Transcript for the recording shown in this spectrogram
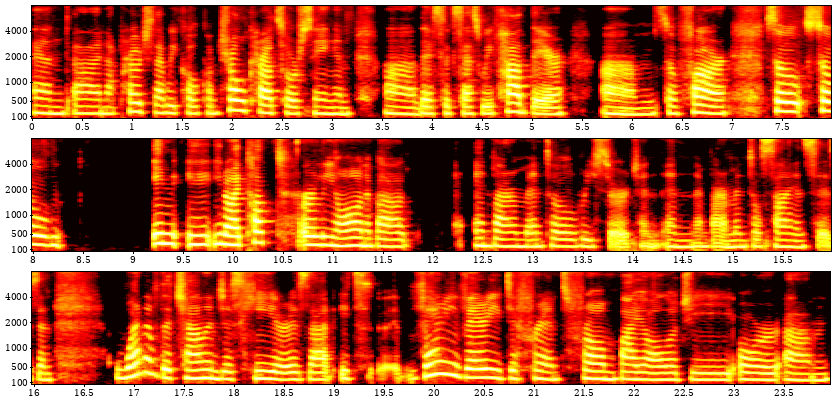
and uh, an approach that we call control crowdsourcing and uh, the success we've had there um, so far. So, so in, you know, I talked early on about environmental research and, and environmental sciences. And one of the challenges here is that it's very, very different from biology or um,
